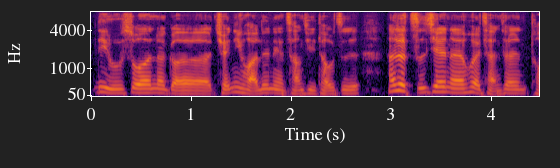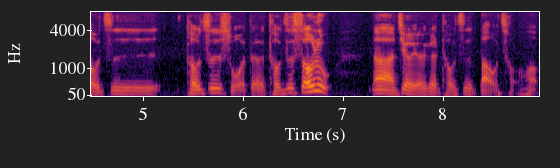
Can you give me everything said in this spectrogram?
例如说那个权益法人的长期投资，它就直接呢会产生投资投资所得投资收入。那就有一个投资报酬哈。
